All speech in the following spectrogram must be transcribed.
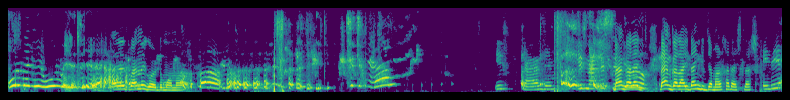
Uğur Böceği, Uğur Böceği. Evet ben de gördüm onu. Çocuk mal. İf geldim. İf neredesin? Ben garaj ben garajdan gideceğim arkadaşlar. Elif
